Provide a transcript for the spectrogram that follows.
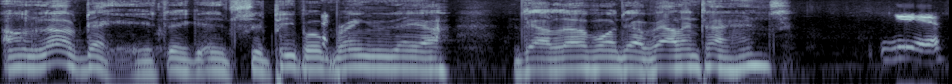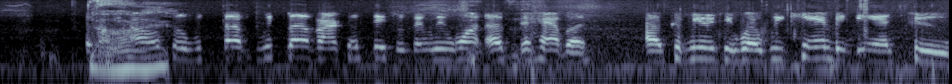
on Love Day. You think it, should people bring their their loved one, their Valentines? Yes. Right. also we love we love our constituents and we want us to have a, a community where we can begin to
